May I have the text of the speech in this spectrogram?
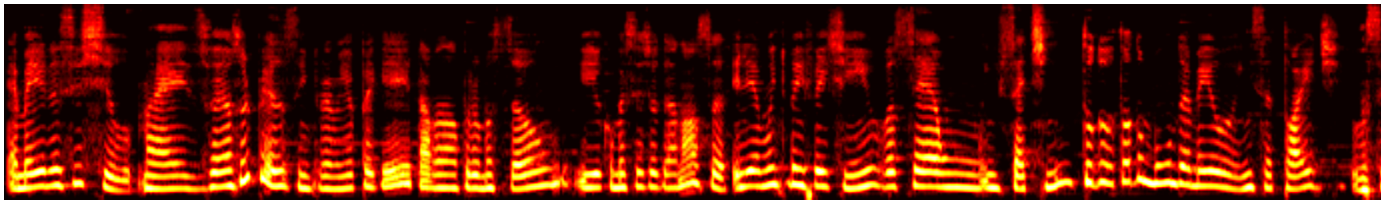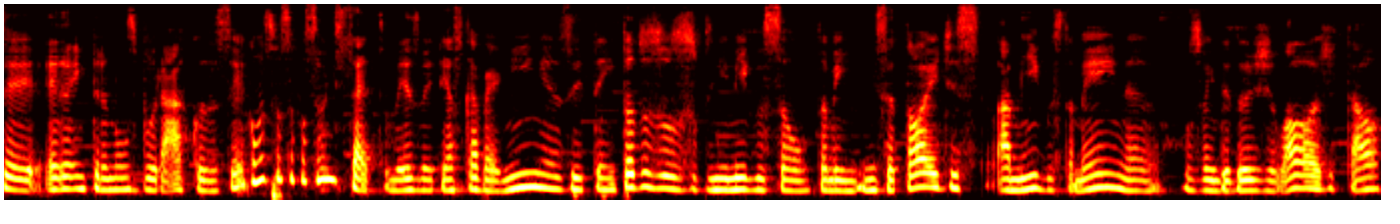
É meio nesse estilo. Mas foi uma surpresa, assim, pra mim. Eu peguei, tava na promoção e eu comecei a jogar. Nossa, ele é muito bem feitinho. Você é um insetinho. Tudo, todo mundo é meio insetoide. Você entra nos buracos, assim. É como se você fosse um inseto mesmo. E tem as caverninhas e tem. Todos os inimigos são também insetoides. Amigos também, né? Os vendedores de loja e tal.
